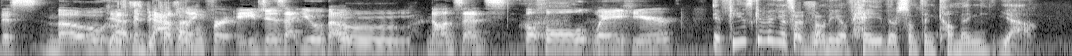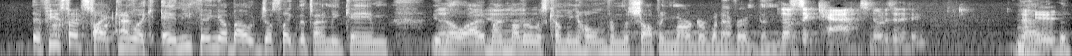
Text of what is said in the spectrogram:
this Mo who's Yes, been babbling I'm- for ages at you about Ooh. nonsense the whole way here? If he's giving us a warning of, hey, there's something coming, yeah. If he starts Like, talking I- like anything about just like the time he came, you Does know, I the, my mother was coming home from the shopping mart or whatever, then Does the cat notice anything? no, It- the-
